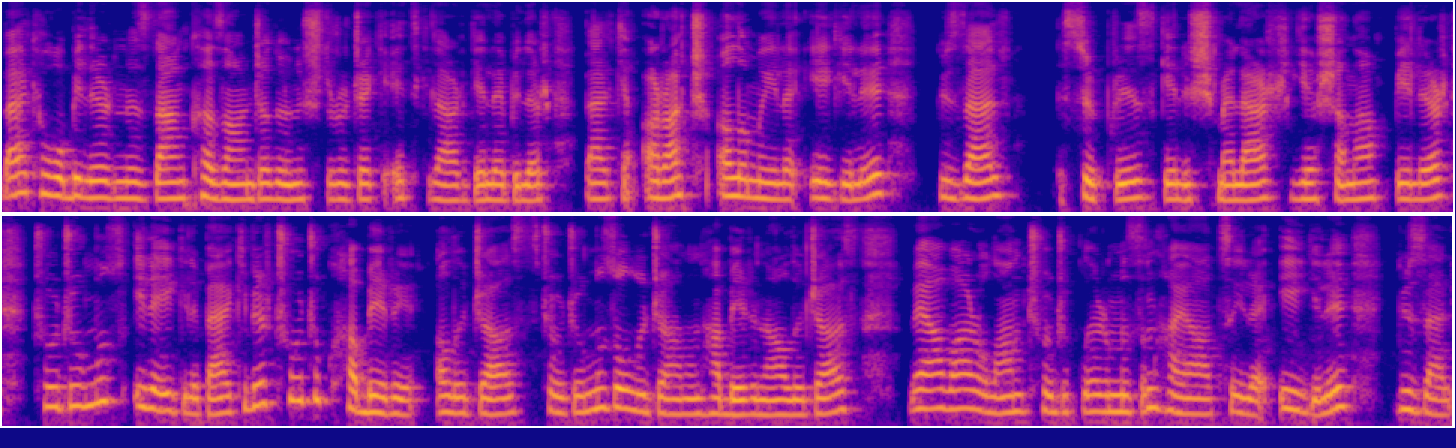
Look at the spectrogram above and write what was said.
Belki hobilerinizden kazanca dönüştürecek etkiler gelebilir. Belki araç alımıyla ilgili güzel sürpriz gelişmeler yaşanabilir. Çocuğumuz ile ilgili belki bir çocuk haberi alacağız. Çocuğumuz olacağının haberini alacağız veya var olan çocuklarımızın hayatıyla ilgili güzel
